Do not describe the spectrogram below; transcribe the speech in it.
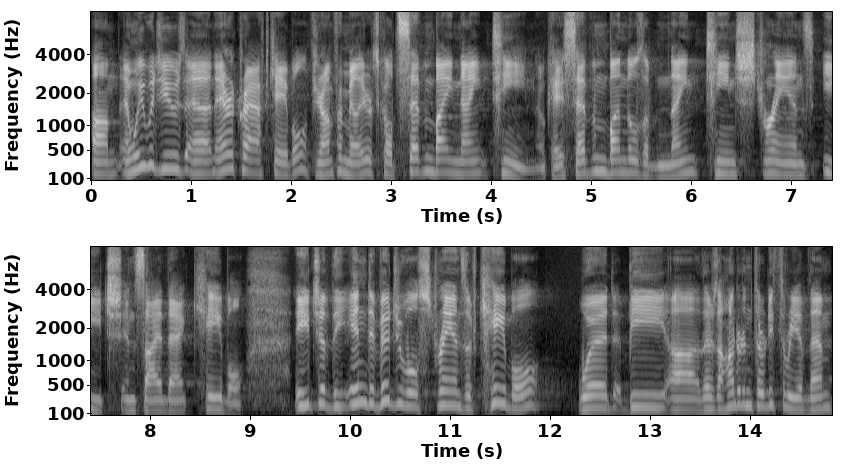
Um, and we would use an aircraft cable. If you're unfamiliar, it's called 7 by 19. Okay, seven bundles of 19 strands each inside that cable. Each of the individual strands of cable would be uh, there's 133 of them.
